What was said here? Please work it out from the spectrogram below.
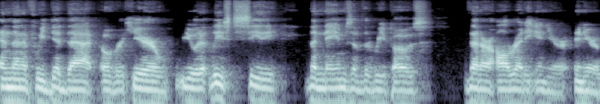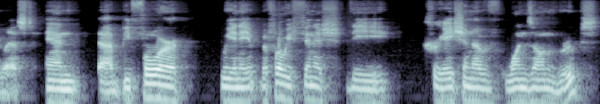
and then if we did that over here, you would at least see the names of the repos that are already in your in your list. And uh, before we enable before we finish the creation of one's own groups,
